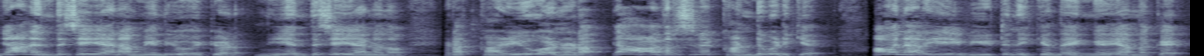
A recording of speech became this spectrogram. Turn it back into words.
ഞാൻ എന്ത് ചെയ്യാൻ അമ്മയെന്ന് ചോദിക്കുകയാണ് നീ എന്ത് ചെയ്യാനെന്നോ? എടാ കഴിവ് വേണോടാ. ആ ആദർശനെ കണ്ടുപിടിക്ക്. അവൻ അറിയാം ഈ വീട്ടിൽ നിൽക്കുന്നത് എങ്ങനെയാന്നൊക്കെ.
